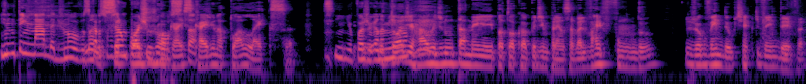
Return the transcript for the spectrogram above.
E não tem nada de novo. Os Mano, caras você fizeram um pode port jogar bosta. Skyrim na tua Alexa. Sim, eu posso jogar na o minha. Todd Howard não tá nem aí pra tua cópia de imprensa, velho. Vai fundo. O jogo vendeu o que tinha que vender, velho.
